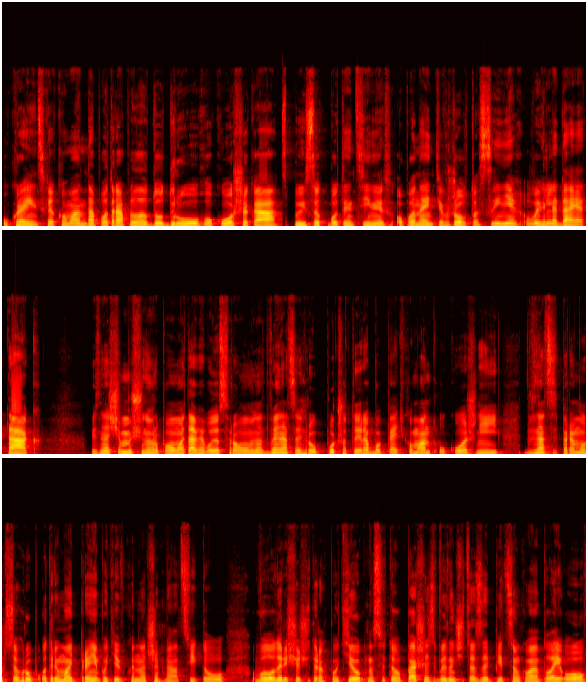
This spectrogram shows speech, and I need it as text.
Українська команда потрапила до другого кошика. Список потенційних опонентів жовто-синіх виглядає так. Відзначимо, що на груповому етапі буде сформовано 12 груп по 4 або 5 команд у кожній. 12 переможців груп отримають прямі путівки на чемпіонат світу. Володарі ще чотирьох путівок на світову першість визначиться за підсумками плей-офф.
